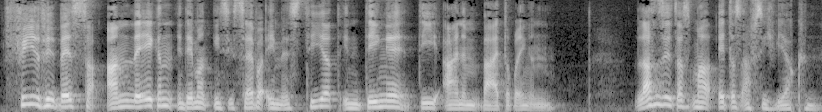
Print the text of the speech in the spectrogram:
viel, viel besser anlegen, indem man in sich selber investiert, in Dinge, die einem weiterbringen. Lassen Sie das mal etwas auf sich wirken.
